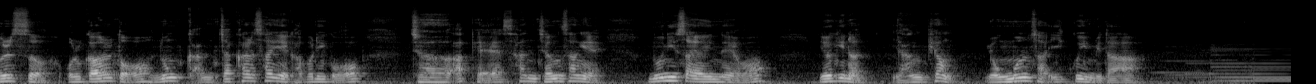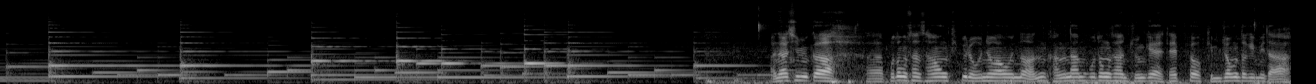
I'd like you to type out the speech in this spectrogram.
벌써 올가을도 눈 깜짝할 사이에 가버리고 저 앞에 산 정상에 눈이 쌓여 있네요. 여기는 양평 용문사 입구입니다. 안녕하십니까 아, 부동산 상황TV를 운영하고 있는 강남부동산 중개 대표 김정덕입니다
